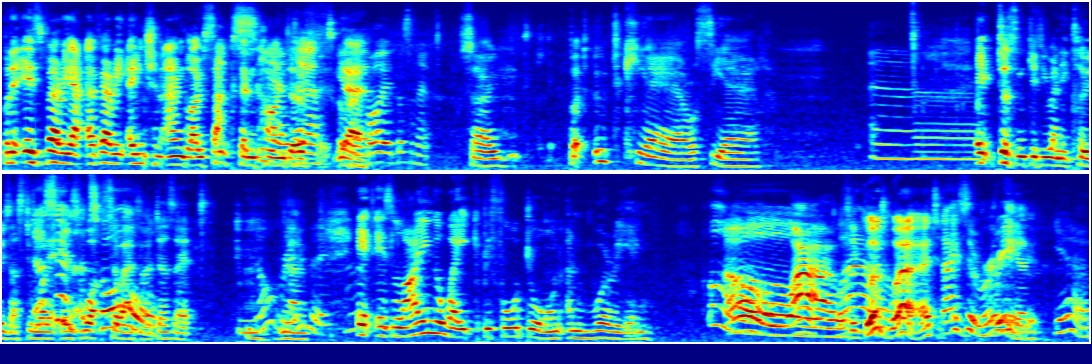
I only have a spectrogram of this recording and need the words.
But it is very a very ancient Anglo-Saxon It's- kind yeah, of yeah. It's got yeah. that vibe, hasn't it? So, but Uhtceare or Sier, Uh, it doesn't give you any clues as to what it is whatsoever, all. does it? Not no. really. It is lying awake before dawn and worrying. Oh, Oh, wow. It's a good word. That is a brilliant. yeah.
